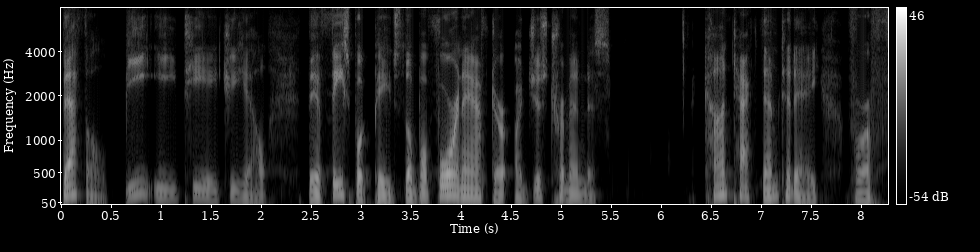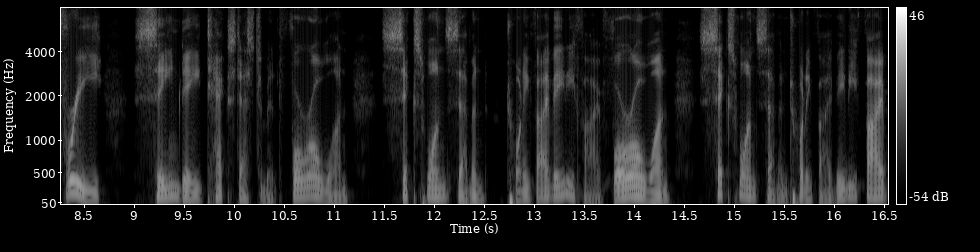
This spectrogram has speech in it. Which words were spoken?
Bethel, B E T H E L. Their Facebook page, the before and after are just tremendous. Contact them today for a free same day text estimate 401 617 2585. 401 617 2585.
